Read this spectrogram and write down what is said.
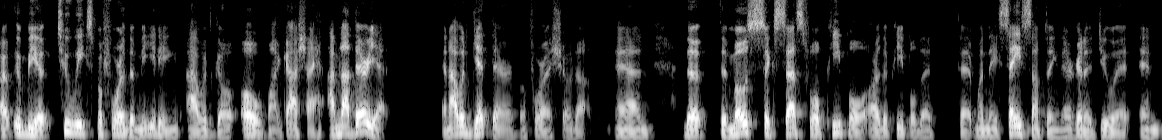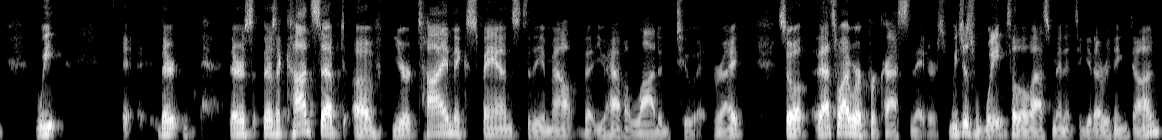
uh, it would be a, two weeks before the meeting i would go oh my gosh I, i'm not there yet. And i would get there before i showed up. And the the most successful people are the people that that when they say something they're going to do it. And we eh, there there's there's a concept of your time expands to the amount that you have allotted to it right? So that's why we're procrastinators. We just wait till the last minute to get everything done.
